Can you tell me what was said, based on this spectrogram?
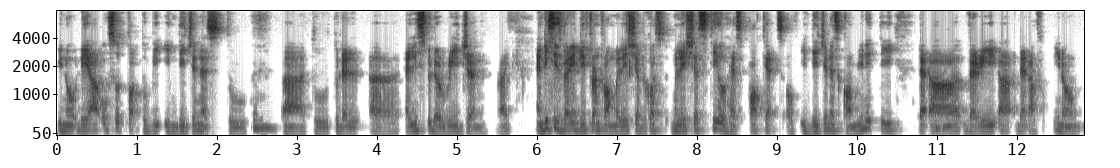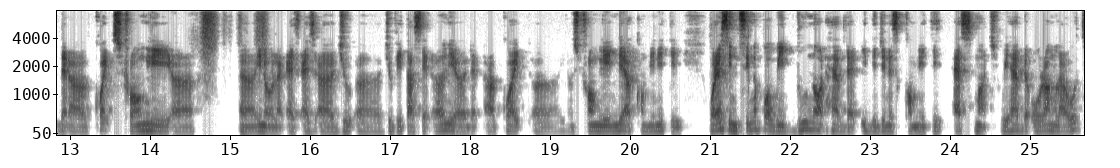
you know they are also thought to be indigenous to mm-hmm. uh, to to the uh, at least to the region, right? And this is very different from Malaysia because Malaysia still has pockets of indigenous community that are mm-hmm. very uh, that are you know that are quite strongly uh, you know, like as as uh, Ju, uh, Juvita said earlier, that are quite uh, you know strongly in their community. Whereas in Singapore, we do not have that indigenous community as much. We have the Orang Laut,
